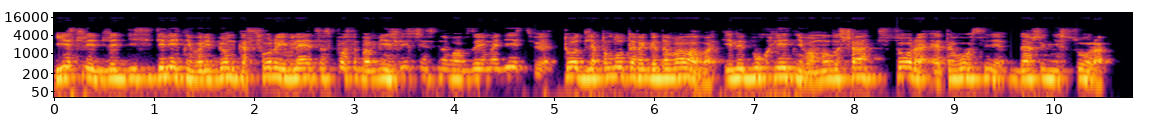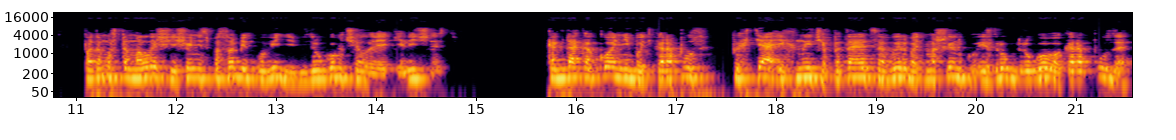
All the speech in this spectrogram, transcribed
Если для десятилетнего ребенка ссора является способом межличностного взаимодействия, то для полуторагодовалого или двухлетнего малыша ссора – это вовсе даже не ссора, потому что малыш еще не способен увидеть в другом человеке личность. Когда какой-нибудь карапуз, пыхтя и хныча, пытается вырвать машинку из рук другого карапуза,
